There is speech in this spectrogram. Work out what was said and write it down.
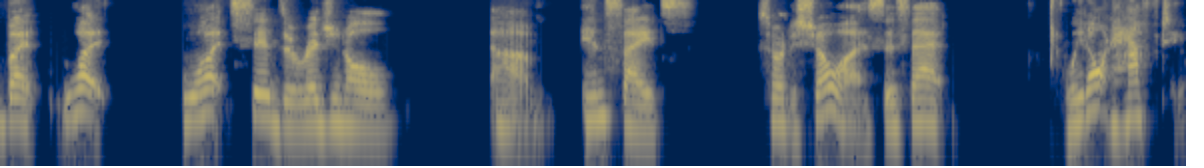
But what what Sid's original um, insights sort of show us is that We don't have to.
